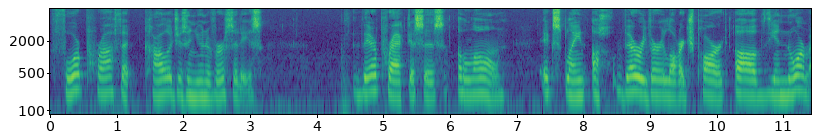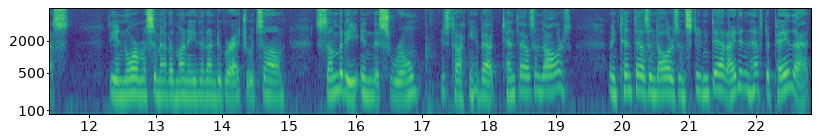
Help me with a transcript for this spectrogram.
for profit colleges and universities, their practices alone explain a very, very large part of the enormous, the enormous amount of money that undergraduates own. Somebody in this room is talking about $10,000 I mean, $10,000 in student debt, I didn't have to pay that.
